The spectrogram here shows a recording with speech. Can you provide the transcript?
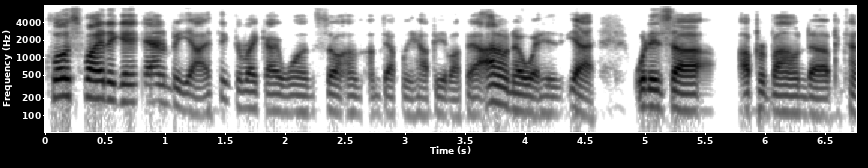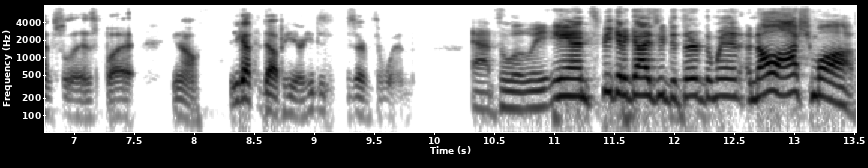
close fight again, but yeah, I think the right guy won, so I'm, I'm definitely happy about that. I don't know what his yeah what his uh, upper bound uh, potential is, but you know you got the dub here. He deserves to win. Absolutely. And speaking of guys who deserve the win, Yanal Ashmouz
